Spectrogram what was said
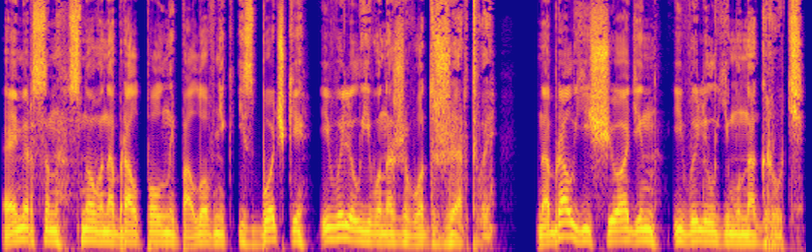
Эмерсон снова набрал полный половник из бочки и вылил его на живот жертвы. Набрал еще один и вылил ему на грудь.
